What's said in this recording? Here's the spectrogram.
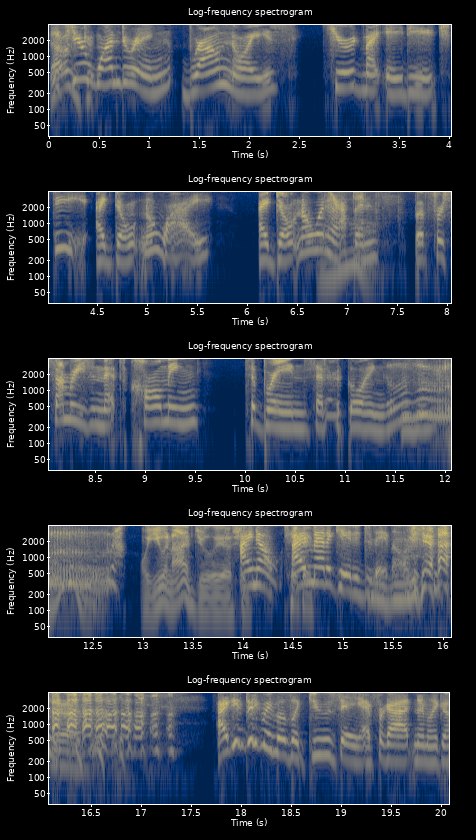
That if you're good. wondering, brown noise cured my ADHD. I don't know why. I don't know what happened, but for some reason that's calming to brains that are going. Mm-hmm. Well, you and I, Julia, should I know. take I'm a- medicated today though. I didn't take my pills like Tuesday. I forgot, and I'm like, oh,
